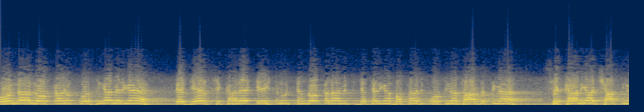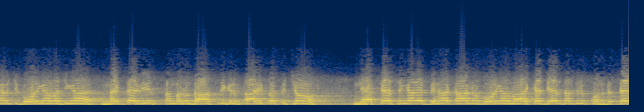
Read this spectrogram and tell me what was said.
ਉਹਨਾਂ ਲੋਕਾਂ ਨੂੰ ਕੁਰਸੀਆਂ ਮਿਲੀਆਂ ਤੇ ਜੇ ਸਿੱਖਾਂ ਦੇ ਇਸ਼ਟ ਨੂੰ ਚੰਦੋ ਕਲਾਂ ਵਿੱਚ ਜਥੇ ਦੀਆਂ ਬੱਸਾਂ 'ਚ ਪੋਥੀਆਂ ਸਾੜ ਦਿੱਤੀਆਂ, ਸਿੱਖਾਂ ਦੀਆਂ ਛਾਤੀਆਂ ਵਿੱਚ ਗੋਲੀਆਂ ਵੱਜੀਆਂ ਮਹਿਤੇ 20 ਸਤੰਬਰ ਨੂੰ ਦਾਸ ਦੀ ਗ੍ਰਿਫਤਾਰੀ ਤੋਂ ਪਿੱਛੋਂ ਨਿਹੱਤੇ ਸਿੰਘਾਂ ਦੇ ਬਿਨਾਂ ਕਾਰਨ ਗੋਲੀਆਂ ਮਾਰ ਕੇ ਡੇਢ ਦਰਜਨ ਭੁੰਨ ਦਿੱਤੇ।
